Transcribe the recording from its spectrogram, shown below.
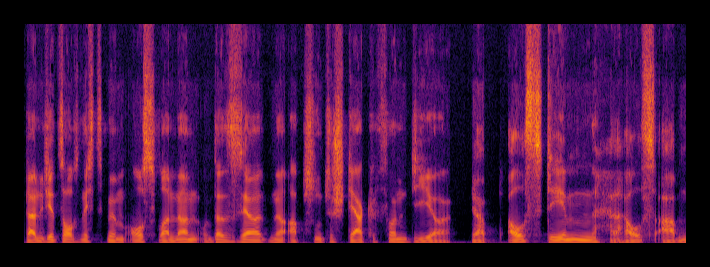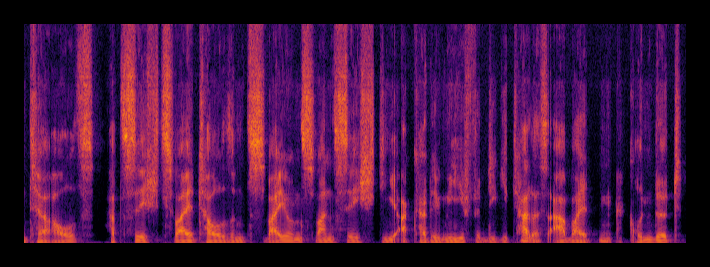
dann wird es auch nichts mit dem Auswandern. Und das ist ja eine absolute Stärke von dir. Ja, aus dem Herausabend heraus hat sich 2022 die Akademie für digitales Arbeiten gegründet,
